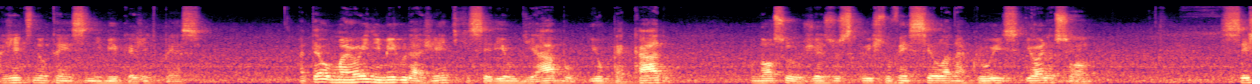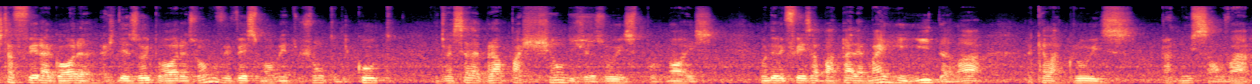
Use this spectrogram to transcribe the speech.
A gente não tem esse inimigo que a gente pensa. Até o maior inimigo da gente, que seria o diabo e o pecado, o nosso Jesus Cristo venceu lá na cruz. E olha só, sexta-feira agora, às 18 horas, vamos viver esse momento junto de culto a gente vai celebrar a paixão de Jesus por nós, quando ele fez a batalha mais reída lá, naquela cruz, para nos salvar.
